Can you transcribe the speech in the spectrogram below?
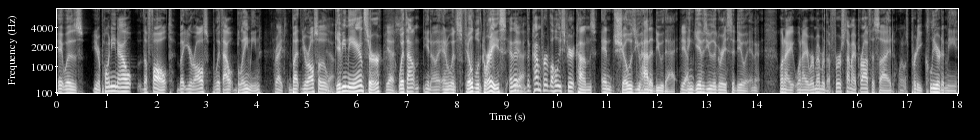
it was you're pointing out the fault, but you're also without blaming. Right. But you're also Yeah. giving the answer Yes. without, you know, and it's filled with grace. And then Yeah. the comfort of the Holy Spirit comes and shows you how to do that Yeah. and gives you the grace to do it. And when I when I remember the first time I prophesied, when it was pretty clear to me,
